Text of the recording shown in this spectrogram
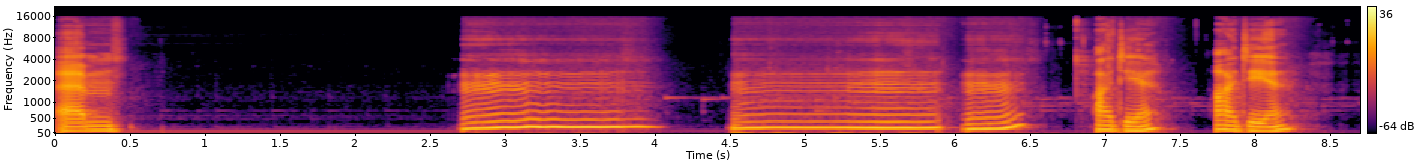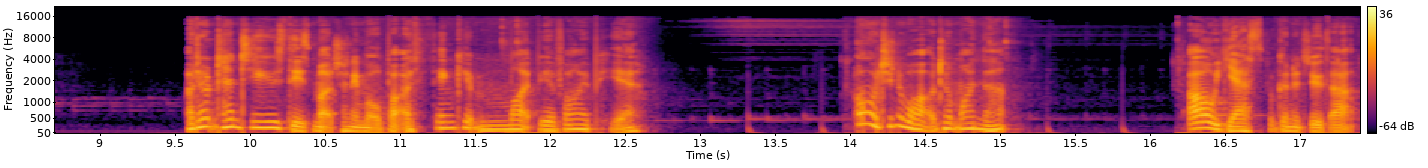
Um, Mm, mm, mm. Idea. Idea. I don't tend to use these much anymore, but I think it might be a vibe here. Oh, do you know what? I don't mind that. Oh, yes, we're going to do that.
